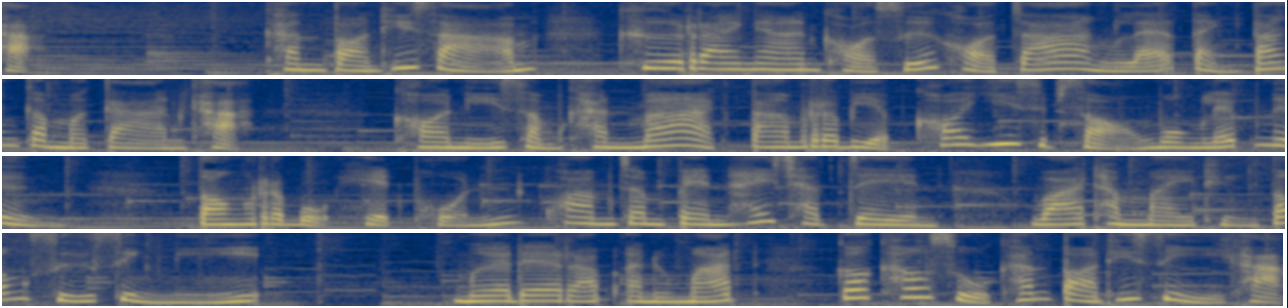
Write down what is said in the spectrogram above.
ค่ะ ขั้นตอนที่ 3 คือรายงานขอซื้อขอจ้าง และแต่งตั้งกรรมการค่ะ ข้อนี้สำคัญมากตามระเบียบข้อ 22 วงเล็บ 1 ต้องระบุเหตุผลความจำเป็นให้ชัดเจน ว่าทำไมถึงต้องซื้อสิ่งนี้ เมื่อได้รับอนุมัติก็เข้าสู่ขั้นตอนทีสี่4 ค่ะ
